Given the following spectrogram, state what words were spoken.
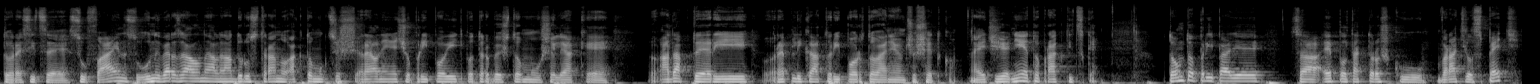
ktoré síce sú fajn, sú univerzálne, ale na druhú stranu, ak tomu chceš reálne niečo pripojiť, potrebuješ tomu všelijaké adaptéry, replikátory portov a neviem čo všetko. Hej, čiže nie je to praktické. V tomto prípade sa Apple tak trošku vrátil späť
